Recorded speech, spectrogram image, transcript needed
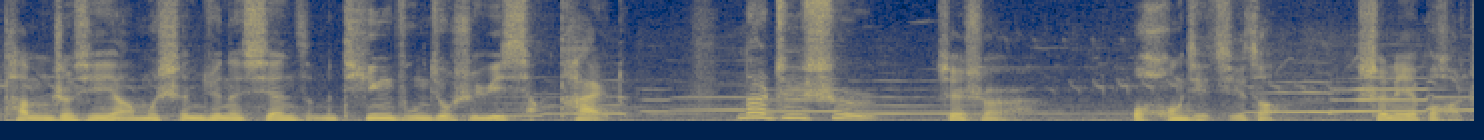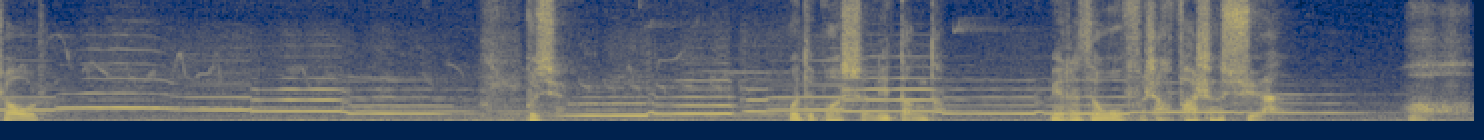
他们这些仰慕神君的仙子们听风就是雨，想太多。那这事儿，这事儿，我皇姐急躁，沈丽也不好招惹。不行，我得帮沈丽挡挡，免得在我府上发生血案。哦。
